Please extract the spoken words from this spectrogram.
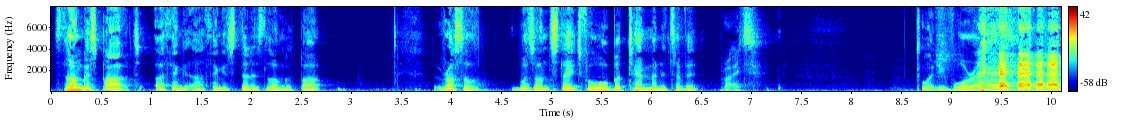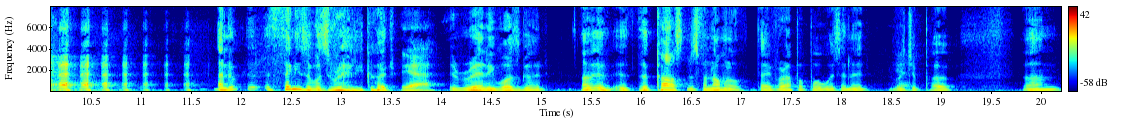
It's the longest part. I think, I think it still is the longest part. Russell was on stage for all but 10 minutes of it. Right. 24 hours. and the thing is, it was really good. Yeah. It really was good. I mean, the cast was phenomenal. Dave Rappaport was in it, Richard Pope. Um,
